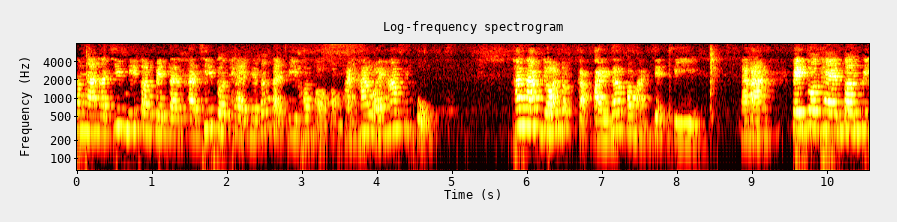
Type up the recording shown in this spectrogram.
ทำงานอาชีพนี้ตอนเป็นอาชีพตัวแทนเนี่ยตั้งแต่ปีพศ 2556 ถ้านับย้อนกลับไปก็ประมาณ 7 ปีนะคะ เป็นตัวแทนตอนปี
